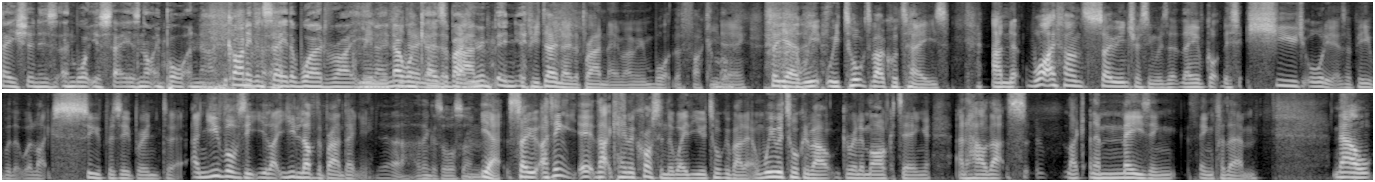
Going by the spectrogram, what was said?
reputation is, and what you say is not important now. If you can't even say the word right, I you know, no you one cares the about your brand- opinion. if you don't know the brand name, I mean, what the fuck are you on. doing? So yeah, we we talked about Corteiz, and what I found so interesting was that they have got this huge audience of people that were like super super into it. And you've obviously you like you love the brand, don't you? yeah, I think it's awesome. Yeah. So I think it, that came across in the way that you were talking about it, and we were talking about guerrilla marketing and how that's like an amazing thing for them. Now.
